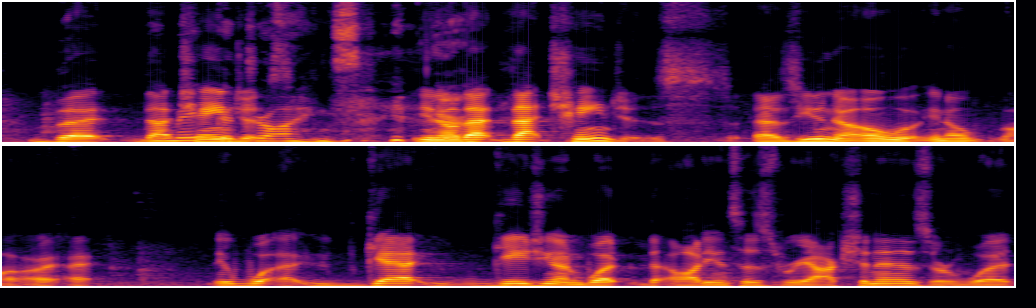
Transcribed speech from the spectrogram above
but that Make changes. Good drawings. You know Yeah. that that changes as you know. You know, I, I, it, ga- gauging on what the audience's reaction is, or what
